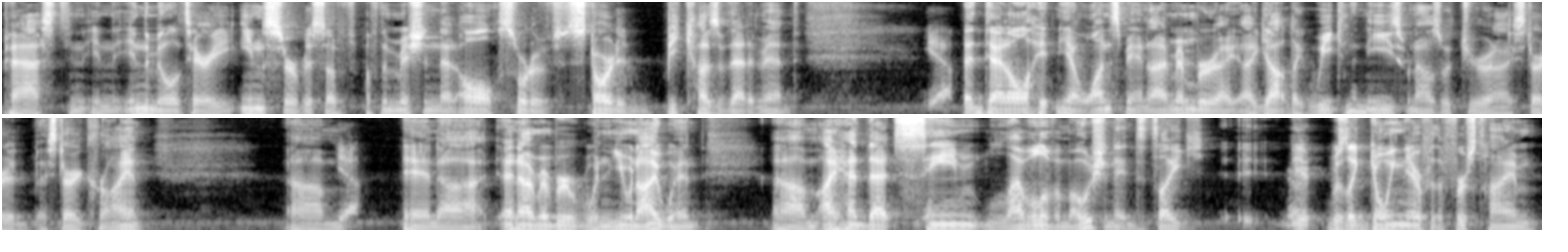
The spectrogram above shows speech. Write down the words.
passed in in the, in the military in service of of the mission that all sort of started because of that event. Yeah, that all hit me at once, man. I remember I, I got like weak in the knees when I was with Drew, and I started I started crying. Um, yeah and uh, and I remember when you and I went, um, I had that same level of emotion. It's like it, it was like going there for the first time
